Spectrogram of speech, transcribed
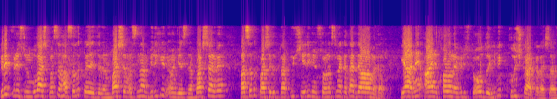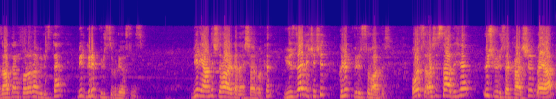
Grip virüsünün bulaşması hastalık belirtilerinin başlamasından bir iki gün öncesine başlar ve hastalık başladıktan 3-7 gün sonrasına kadar devam eder. Yani aynı koronavirüste olduğu gibi kuluçka arkadaşlar. Zaten koronavirüste bir grip virüsü biliyorsunuz. Bir yanlış daha arkadaşlar bakın. Yüzlerce çeşit grip virüsü vardır. Oysa aşı sadece 3 virüse karşı veya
